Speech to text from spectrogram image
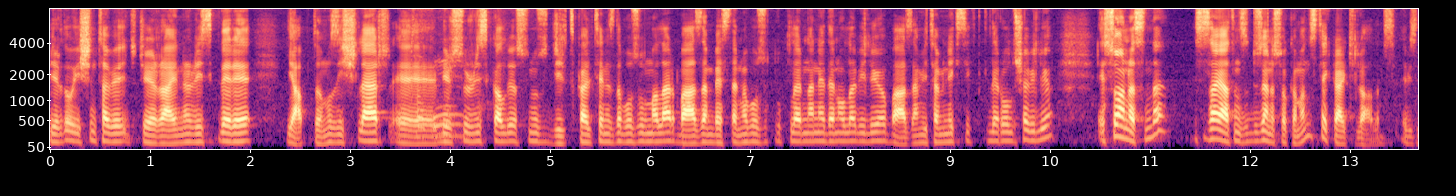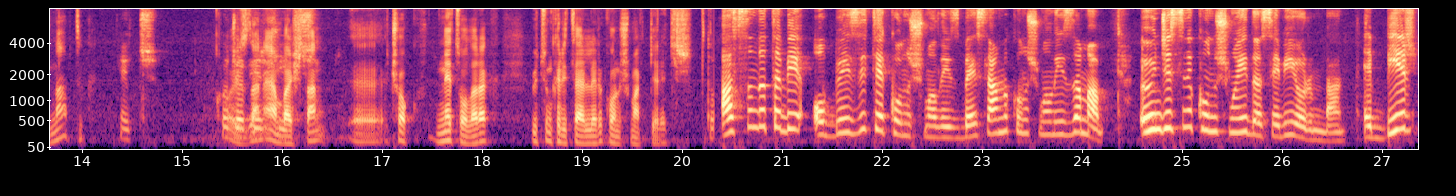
bir de o işin tabii cerrahinin riskleri, yaptığımız işler, e, bir sürü risk alıyorsunuz. Cilt kalitenizde bozulmalar, bazen beslenme bozukluklarına neden olabiliyor, bazen vitamin eksiklikleri oluşabiliyor. E sonrasında siz hayatınızı düzene sokamadınız, tekrar kilo aldınız. E biz ne yaptık? hiç. O Koca yüzden bir en hiç. baştan çok net olarak bütün kriterleri konuşmak gerekir. Aslında tabii obezite konuşmalıyız, beslenme konuşmalıyız ama öncesini konuşmayı da seviyorum ben. E, bir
